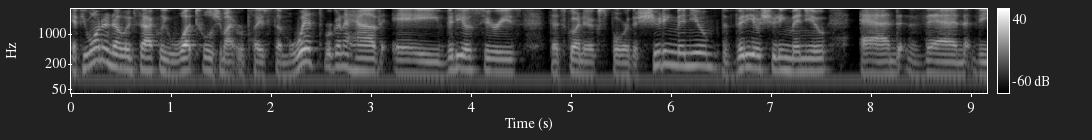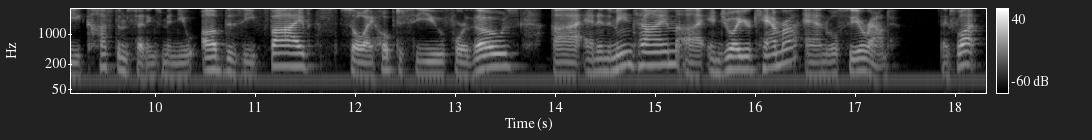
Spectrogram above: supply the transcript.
If you want to know exactly what tools you might replace them with, we're going to have a video series that's going to explore the shooting menu, the video shooting menu, and then the custom settings menu of the Z5. So I hope to see you for those. Uh, and in the meantime, uh, enjoy your camera and we'll see you around. Thanks a lot.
